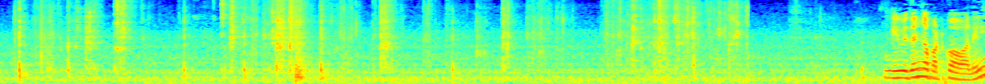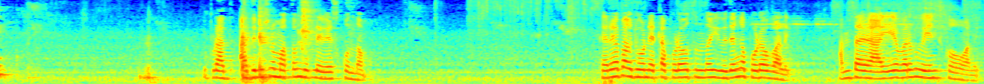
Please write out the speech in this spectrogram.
ఈ విధంగా పట్టుకోవాలి. ఇప్పుడు అది నిమిషం మొత్తం దీంట్లో వేసుకుందాం. కరివేపాకు చూడండి ఎట్లా పొడవుతుందో ఈ విధంగా పొడవ్వాలి. అంత అయ్యే వరకు వేయించుకోవాలి.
